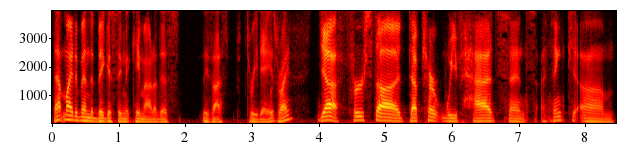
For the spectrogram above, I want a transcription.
That might have been the biggest thing that came out of this these last three days, right? Yeah, first uh, depth chart we've had since I think um,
